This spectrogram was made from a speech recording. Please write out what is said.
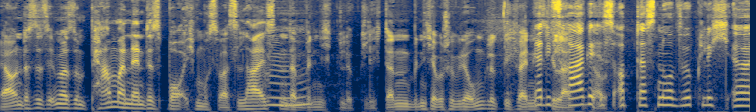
Ja, und das ist immer so ein permanentes, boah, ich muss was leisten, dann bin ich glücklich. Dann bin ich aber schon wieder unglücklich, weil ich Mhm. Ja, nichts die geleistet Frage habe. ist, ob das nur wirklich äh,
